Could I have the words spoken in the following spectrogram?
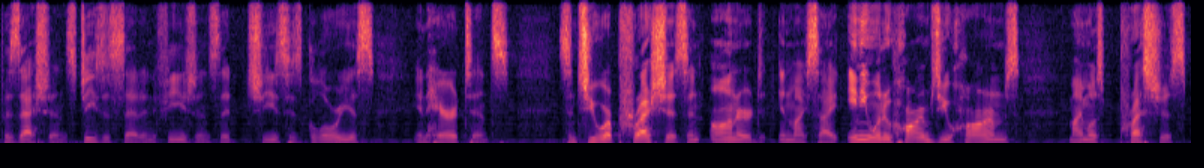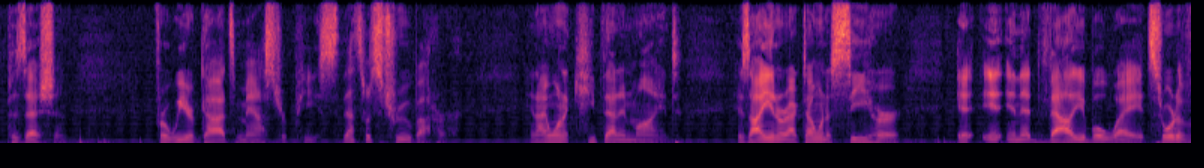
possessions. Jesus said in Ephesians that she's his glorious inheritance. Since you are precious and honored in my sight, anyone who harms you harms my most precious possession. For we are God's masterpiece. That's what's true about her. And I want to keep that in mind. As I interact, I want to see her in, in that valuable way. It's sort of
